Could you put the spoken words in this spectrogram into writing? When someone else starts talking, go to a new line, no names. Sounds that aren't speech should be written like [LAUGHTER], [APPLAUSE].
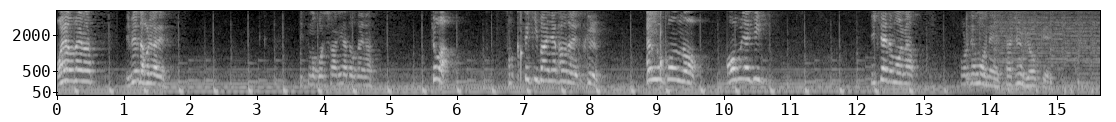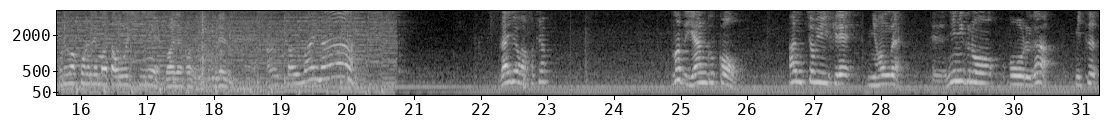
おはようございます。リベルタ堀場です。いつもご視聴ありがとうございます。今日は即席バーニャカウダで作るヤングコーンのオーブン焼きいきたいと思います。これでもうね下準備 OK です。これはこれでまた美味しいねバーニャカウダで作れる。んでね簡単うまいな。材料はこちら。まずヤングコーンアンチョビフィレ2本ぐらい、えー、ニンニクのホールが3つ。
